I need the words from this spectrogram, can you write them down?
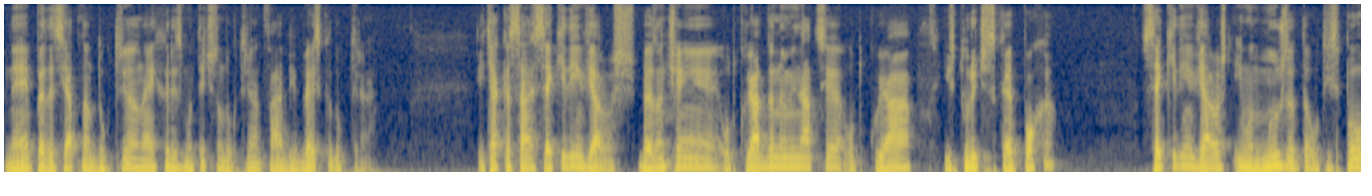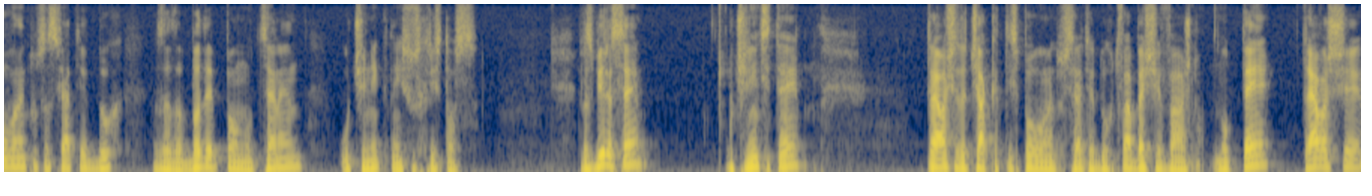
не е 50-на доктрина, не е харизматична доктрина. Това е библейска доктрина. И тя касае всеки един вярваш. Без значение от коя деноминация, от коя историческа епоха, всеки един вярващ има нуждата от изпълването със Святия Дух, за да бъде пълноценен ученик на Исус Христос. Разбира се, учениците трябваше да чакат изпълването с Святия Дух. Това беше важно. Но те трябваше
